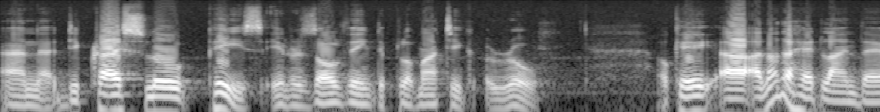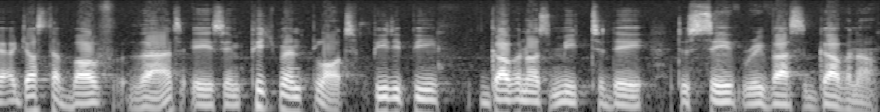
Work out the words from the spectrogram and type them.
and decry slow pace in resolving diplomatic row. Okay, uh, another headline there, just above that, is impeachment plot. PDP governors meet today to save Rivers governor.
